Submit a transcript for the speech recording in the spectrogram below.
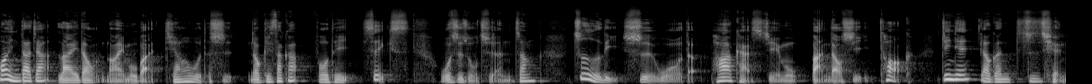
欢迎大家来到乃木坂，教我的是 Nokisaka Forty Six，我是主持人张，这里是我的 Podcast 节目板道系 Talk，今天要跟之前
